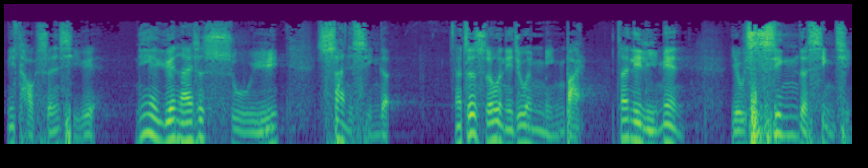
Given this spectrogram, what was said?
你讨神喜悦，你也原来是属于善行的，那这时候你就会明白，在你里面有新的性情，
